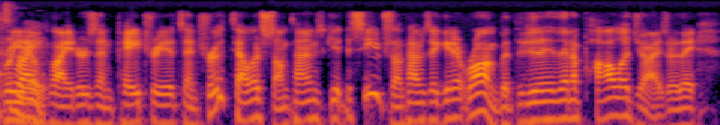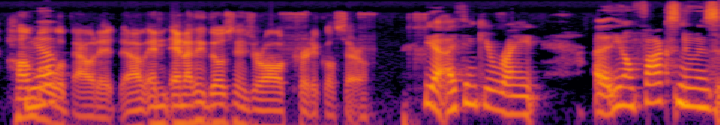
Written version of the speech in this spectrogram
freedom right. fighters and patriots and truth tellers sometimes get deceived. Sometimes they get it wrong, but do they then apologize? Are they humble yep. about it? Uh, and, and I think those things are all critical, Sarah. Yeah, I think you're right. Uh, you know, Fox News,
